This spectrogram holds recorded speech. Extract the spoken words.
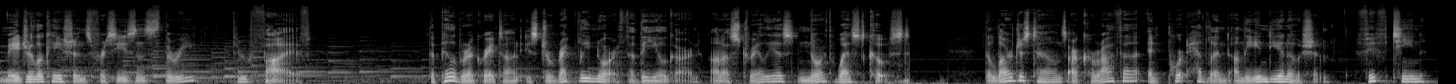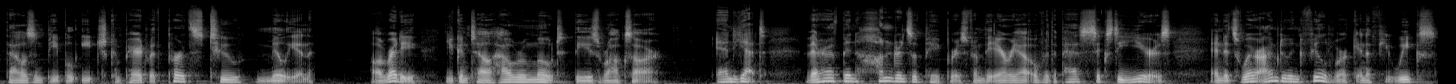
major locations for seasons 3 through 5. The Pilbara Craton is directly north of the Yilgarn on Australia's northwest coast. The largest towns are Karratha and Port Hedland on the Indian Ocean, 15,000 people each compared with Perth's 2 million. Already, you can tell how remote these rocks are. And yet, there have been hundreds of papers from the area over the past 60 years, and it's where I'm doing fieldwork in a few weeks.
